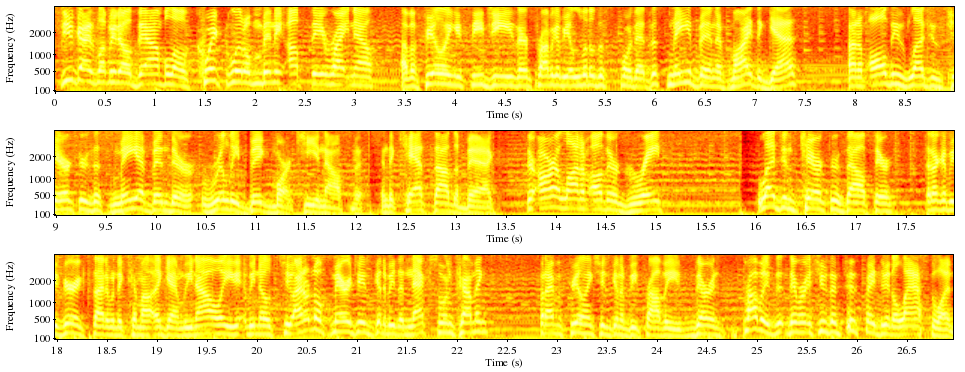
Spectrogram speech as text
So you guys let me know down below. Quick little mini update right now. I have a feeling at CG, they're probably gonna be a little disappointed that this may have been, if I had to guess, out of all these Legends characters, this may have been their really big marquee announcement. And the cat's out of the bag. There are a lot of other great Legends characters out there that are gonna be very excited when they come out. Again, we now we know two. I don't know if Mara Jade's gonna be the next one coming, but I have a feeling she's gonna be probably there. Probably they were. She was anticipated to be the last one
